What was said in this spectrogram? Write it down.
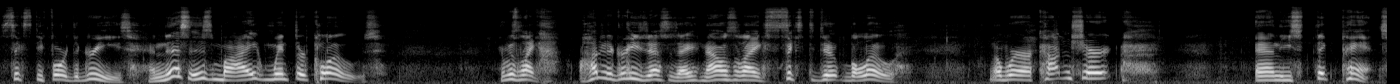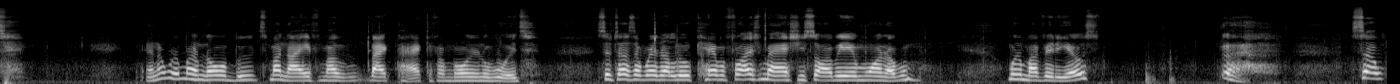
64 degrees. And this is my winter clothes. It was like 100 degrees yesterday. Now it's like 60 below. I wear a cotton shirt and these thick pants. And I wear my normal boots, my knife, my backpack if I'm going in the woods. Sometimes I wear that little camouflage mask. You saw me in one of them one of my videos. So,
